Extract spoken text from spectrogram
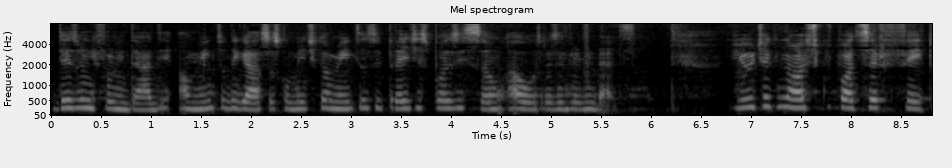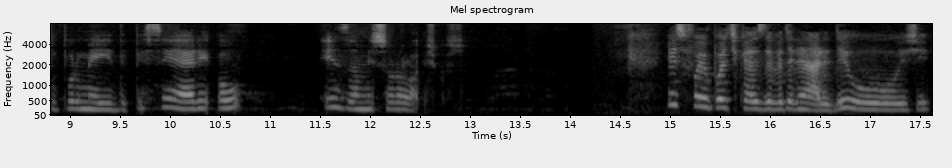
desuniformidade, aumento de gastos com medicamentos e predisposição a outras enfermidades. E o diagnóstico pode ser feito por meio de PCR ou exames sorológicos. Esse foi o podcast da veterinária de hoje.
